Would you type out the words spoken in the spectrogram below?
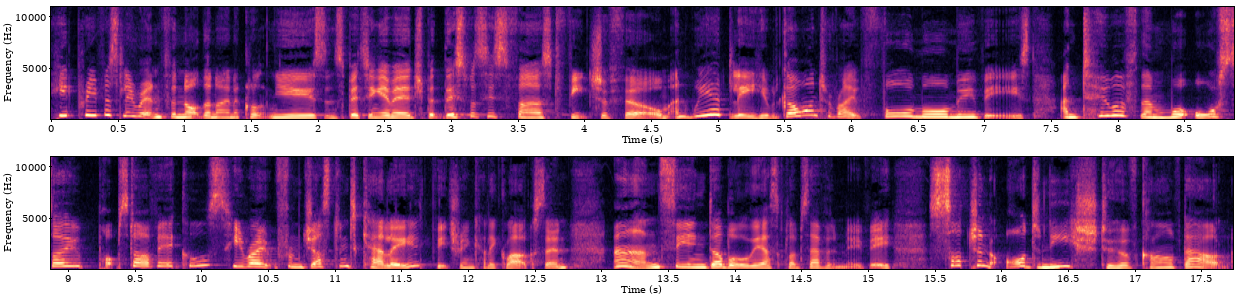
He'd previously written for Not the Nine O'Clock News and Spitting Image, but this was his first feature film. And weirdly, he would go on to write four more movies, and two of them were also pop star vehicles. He wrote From Justin to Kelly, featuring Kelly Clarkson, and Seeing Double, the S Club 7 movie. Such an odd niche to have carved out.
